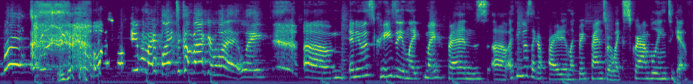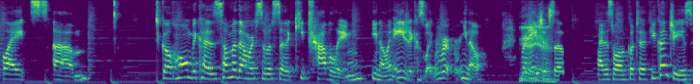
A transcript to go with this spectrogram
what? Yeah. pay for my flight to come back or what? Like, um, and it was crazy. And like my friends, uh, I think it was like a Friday, and like my friends were like scrambling to get flights. Um, to go home because some of them were supposed to keep traveling, you know, in Asia because like we're, you know, we're yeah, in Asia, yeah. so might as well go to a few countries.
